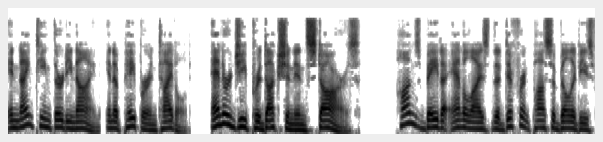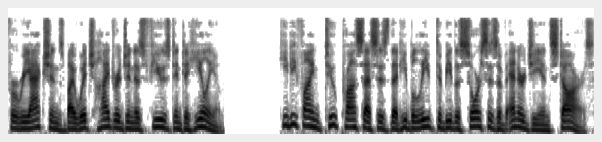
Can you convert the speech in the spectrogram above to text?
In 1939, in a paper entitled, Energy production in stars. Hans Bethe analyzed the different possibilities for reactions by which hydrogen is fused into helium. He defined two processes that he believed to be the sources of energy in stars.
